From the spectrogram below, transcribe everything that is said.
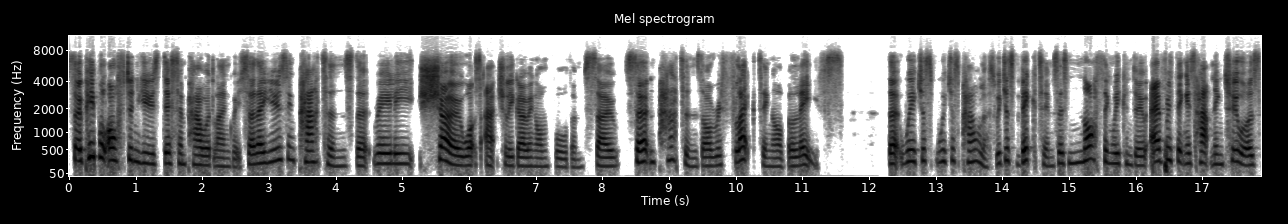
So people often use disempowered language. So they're using patterns that really show what's actually going on for them. So certain patterns are reflecting our beliefs that we're just we're just powerless. We're just victims. There's nothing we can do. Everything is happening to us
